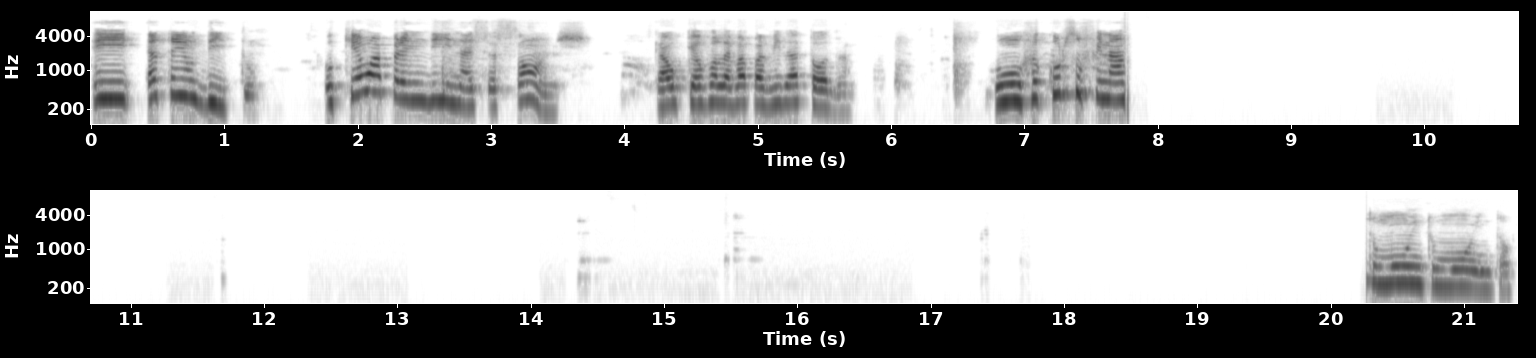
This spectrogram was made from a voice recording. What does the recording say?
E eu tenho dito, o que eu aprendi nas sessões é o que eu vou levar para a vida toda. O recurso financeiro. Muito, muito, muito.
